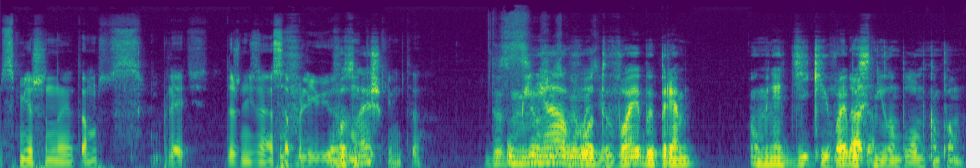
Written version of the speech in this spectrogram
смешанные там с, блядь, даже не знаю, с Обливион вот знаешь, каким-то. Да у меня вот один. вайбы прям... У меня дикие ну вайбы да, с да. Нилом Бломкомпом.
